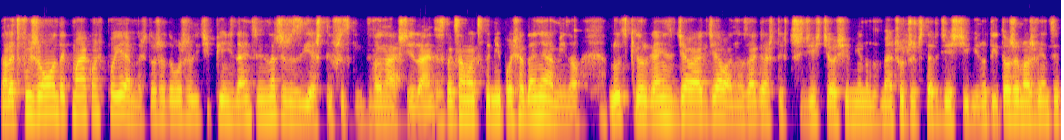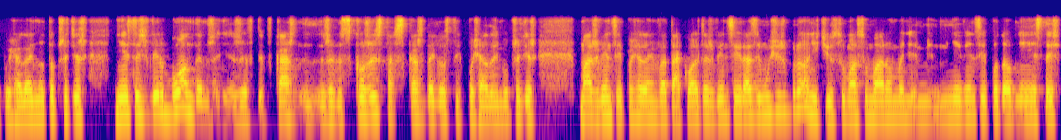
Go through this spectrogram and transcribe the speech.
No ale twój żołądek ma jakąś pojemność. To, że dołożyli ci 5 dań, to nie znaczy, że zjesz tych wszystkich 12 dań. To jest tak samo jak z tymi posiadaniami. No. Ludzki organizm działa jak działa. No, zagrasz tych 38 minut w meczu czy 40 minut i to, że masz więcej posiadań, no to przecież nie jesteś wielbłądem, że, że, w ty, w że skorzystasz z każdego z tych posiadań, bo przecież masz więcej posiadań w ataku, ale też więcej razy musisz bronić i suma summarum mniej więcej podobnie jesteś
